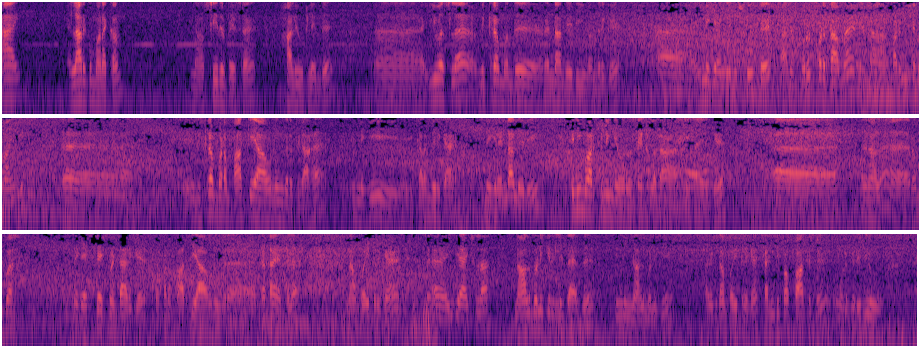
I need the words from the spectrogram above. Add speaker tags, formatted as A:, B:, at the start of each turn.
A: Hi எல்லாருக்கும் வணக்கம். நான் ஸ்ரீதர் பேசுகிறேன் ஹாலிவுட்லேருந்து. யூஎஸில் விக்ரம் வந்து ரெண்டாம் தேதி வந்திருக்கு. இன்னைக்கு எங்களுக்கு ஷூட்டு. அதை பொருட்படுத்தாமல் நான் பர்மிஷன் வாங்கி விக்ரம் படம் பார்த்தே ஆகணுங்கிறதுக்காக இன்னைக்கு கிளம்பியிருக்கேன். இன்னைக்கு ரெண்டாம் தேதி. சினிமார்க்குன்னு இங்கே ஒரு தேட்டரில் தான் ரிலீஸ் ஆகிருக்கு அதனால் ரொம்ப எனக்கு எக்ஸைட்மெண்ட்டாக இருக்குது அந்த படம் பார்த்தே ஆகணுங்கிற கட்டாயத்தில் நான் போயிட்டுருக்கேன். இங்கே ஆக்சுவலாக நாலு மணிக்கு ரிலீஸ் ஆகுது. ஈவினிங் நாலு மணிக்கு. அதுக்கு தான் போயிட்டுருக்கேன். கண்டிப்பாக பார்த்துட்டு உங்களுக்கு ரிவ்யூ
